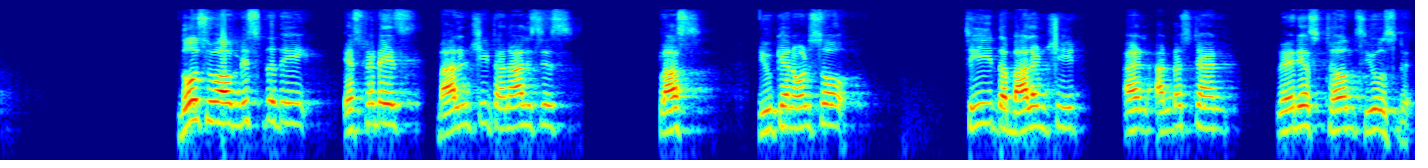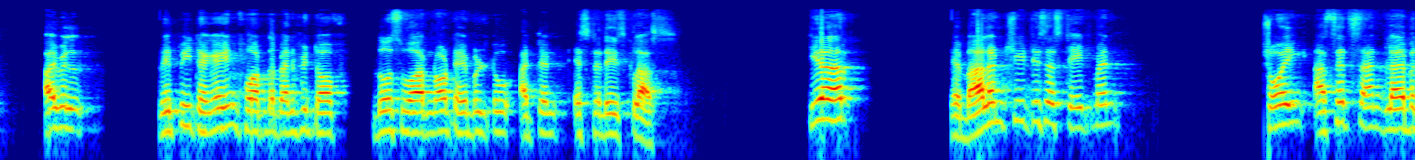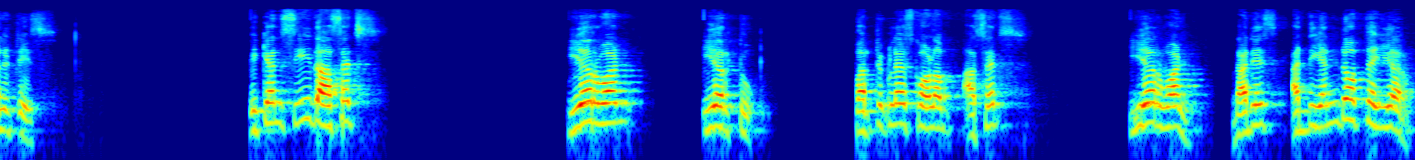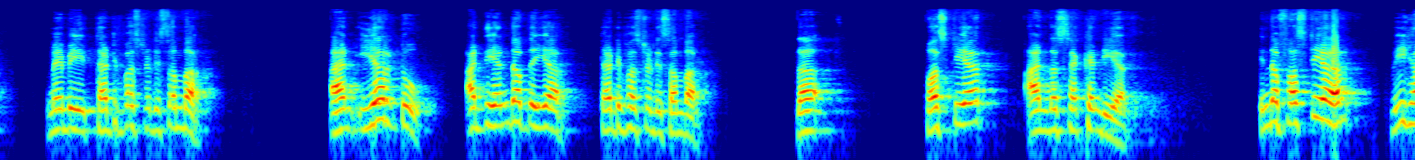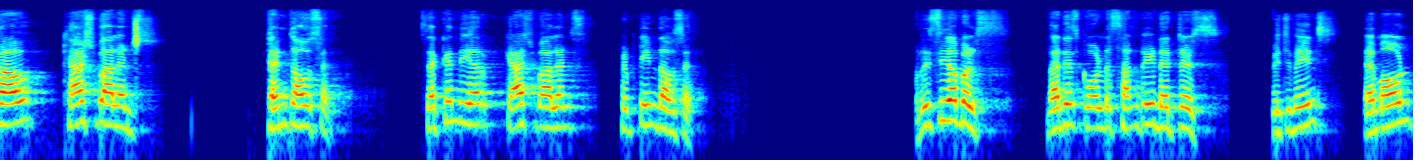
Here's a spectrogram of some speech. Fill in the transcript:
Those who have missed the yesterday's balance sheet analysis class, you can also see the balance sheet and understand various terms used. I will repeat again for the benefit of those who are not able to attend yesterday's class. Here, a balance sheet is a statement showing assets and liabilities. We can see the assets year one, year two. Particulars column assets, year one, that is at the end of the year, maybe 31st December, and year two, at the end of the year, 31st December. The first year and the second year. In the first year, we have cash balance 10,000. Second year, cash balance 15,000. Receivables, that is called sundry debtors, which means amount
